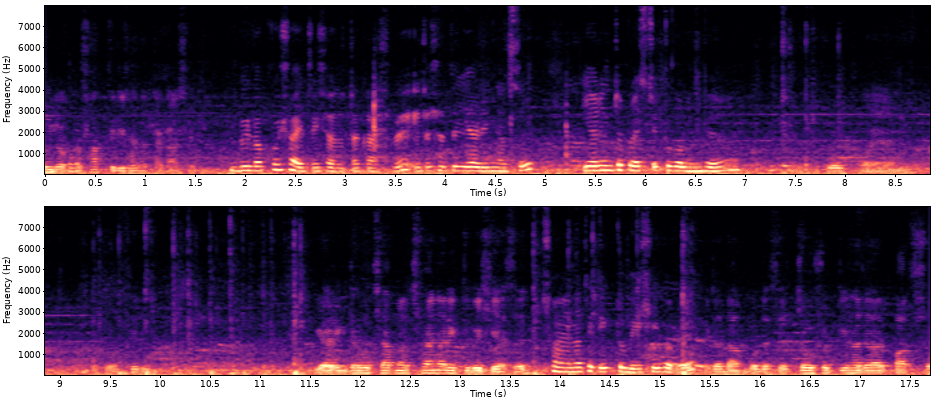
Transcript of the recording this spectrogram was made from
দুই লক্ষ নিখুঁত। সাতত্রিশ হাজার টাকা আসে দুই লক্ষ সাঁত্রিশ হাজার টাকা আসবে। এটার সাথে ইয়াররিং আছে। ইয়াররিংটা প্রাইসটা একটু বলুন ভাইয়া। ইয়ারিংটা হচ্ছে আপনার ছয় আনার একটু বেশি আছে। ছয় আনা থেকে একটু বেশি হবে। এটার দাম চৌষট্টি হাজার পাঁচশো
